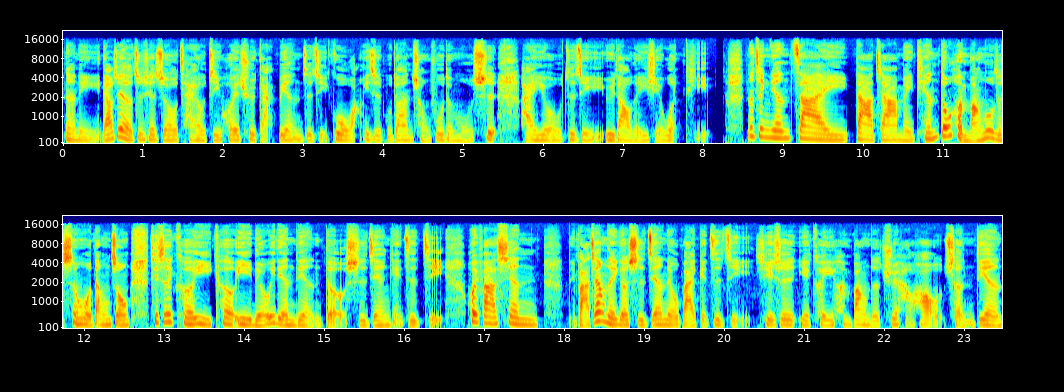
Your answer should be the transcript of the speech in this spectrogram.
那你了解了这些之后，才有机会去改变自己过往一直不断重复的模式，还有自己遇到的一些问题。那今天在大家每天都很忙碌的生活当中，其实可以刻意留一点点的时间给自己，会发现你把这样的一个时间留白给自己，其实也可以很棒的去好好沉淀，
